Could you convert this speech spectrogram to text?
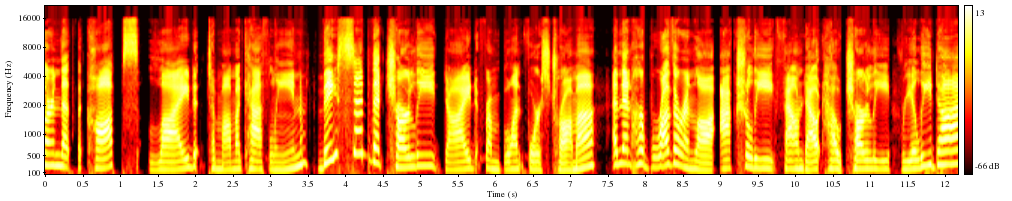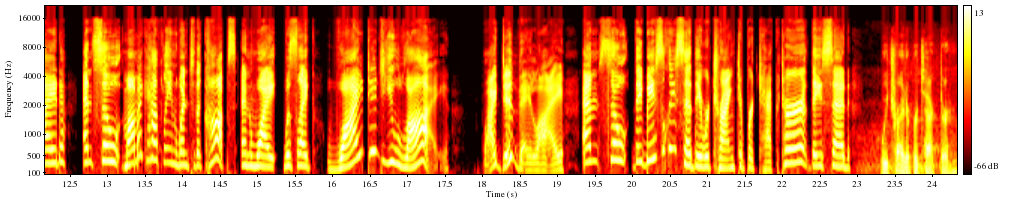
Learned that the cops lied to Mama Kathleen. They said that Charlie died from blunt force trauma. And then her brother in law actually found out how Charlie really died. And so Mama Kathleen went to the cops, and White was like, Why did you lie? Why did they lie? And so they basically said they were trying to protect her. They said, We try to protect her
